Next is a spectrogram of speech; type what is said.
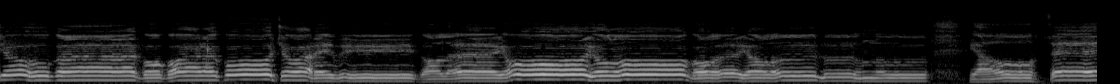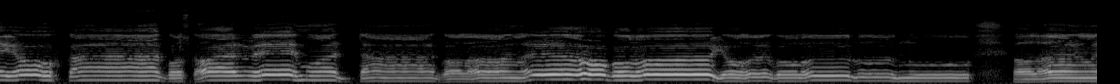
Yoga Gogara Gocharevi Gale Yo Ja uhtse juhkaa, koska arre muodtaa, kolon lukulu, jolkulu lunnu, kolon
